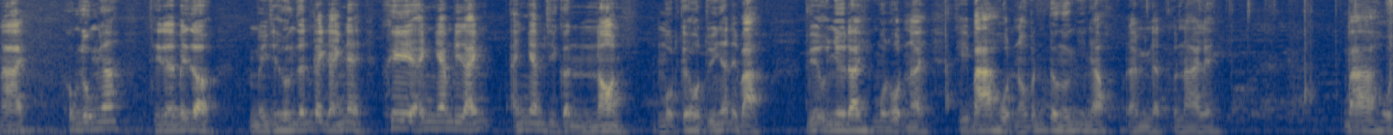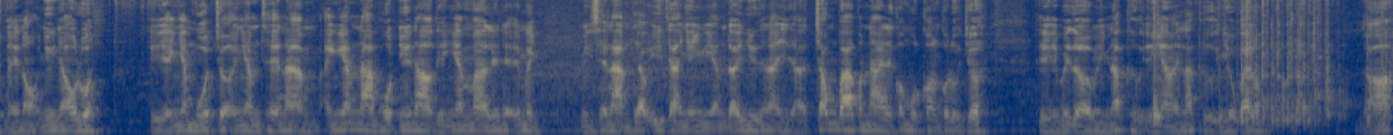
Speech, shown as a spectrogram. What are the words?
này không dung nhá. Thì đây, bây giờ mình sẽ hướng dẫn cách đánh này. Khi anh em đi đánh anh em chỉ cần non một cái hột duy nhất để vào. Ví dụ như đây một hột này thì ba hột nó vẫn tương ứng như nhau. Đây mình đặt con nai lên. Ba hột này nó như nhau luôn. Thì anh em mua chợ anh em sẽ làm anh em làm hột như thế nào thì anh em à, liên hệ với mình. Mình sẽ làm theo y chang như anh em đây như thế này. Trong ba con nai này có một con có đồ chơi. Thì bây giờ mình lắc thử cho anh em này lắc thử nhiều cái luôn. Đó.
